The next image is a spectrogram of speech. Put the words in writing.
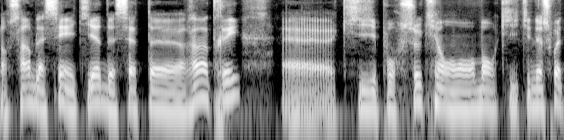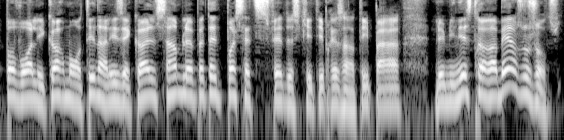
Alors, semble assez inquiet de cette rentrée qui, pour ceux qui ont, bon, qui, qui ne souhaitent pas voir les corps monter dans les écoles, semble peut-être pas satisfait de ce qui a été présenté par le ministre Roberge aujourd'hui.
